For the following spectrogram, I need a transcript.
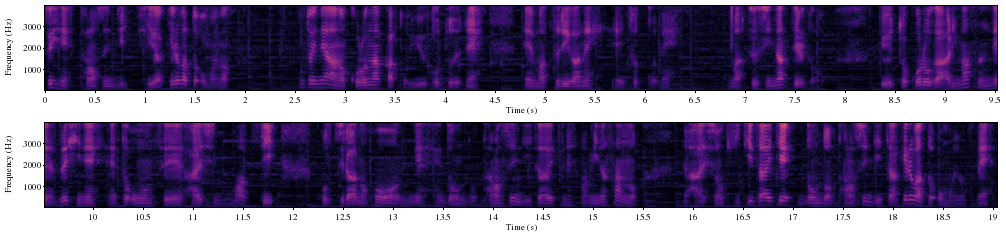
ぜひね、楽しんでいただければと思います。本当にね、あの、コロナ禍ということでね、えー祭りがね、えちょっとね、まあ、中止になっているとというところがありますんで、ぜひね、えっ、と、音声配信の祭り、こちらの方にね、どんどん楽しんでいただいてね、まあ、皆さんの配信を聞いていただいて、どんどん楽しんでいただければと思いますね。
